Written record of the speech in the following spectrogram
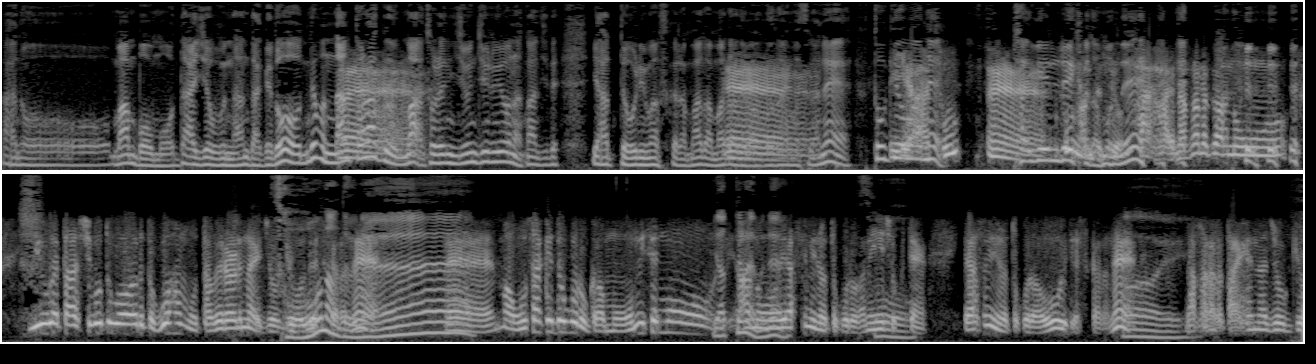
あのマンボウも大丈夫なんだけど、でもなんとなく、まあ、それに準じるような感じでやっておりますから、まだまだではございますがね、東京はね、戒厳令下だもんね。はいはい、なかなかあの 夕方仕事が終わるとご飯も食べられない状況ですからね。そうなんだよね。えー、まあ、お酒どころか、もうお店も、やってないね、あの休みのところがね、飲食店。休みのところは多いですからね、なかなか大変な状況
